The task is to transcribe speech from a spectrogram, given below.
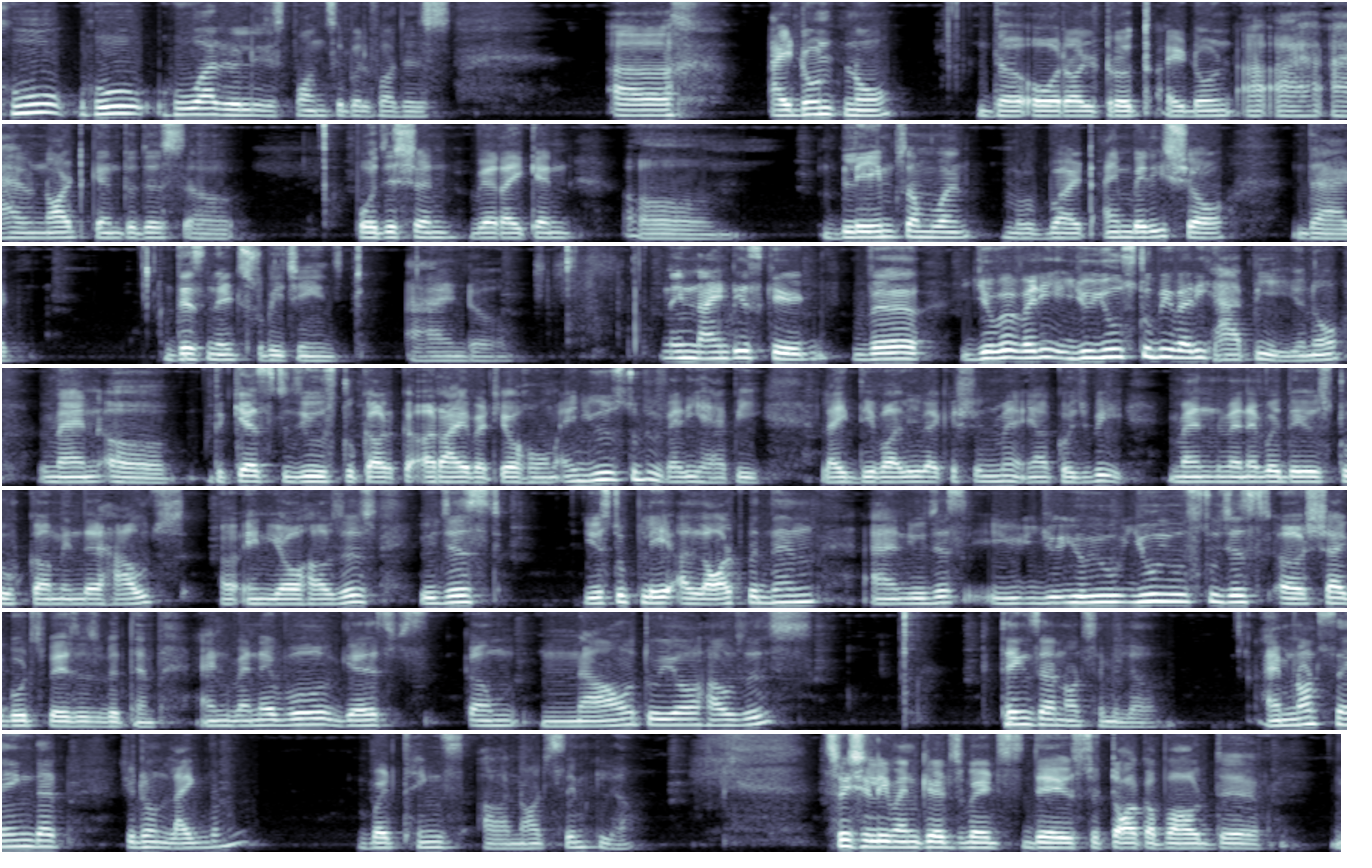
who who who are really responsible for this? Uh i don't know the overall truth. I don't i i, I have not come to this uh, position where i can um, blame someone but i'm very sure that this needs to be changed. And uh, in 90s kid where you were very you used to be very happy you know when uh, the guests used to arrive at your home and used to be very happy. Like Diwali vacation mein ya kuch bhi when whenever they used to come in their house uh, in your houses you just used to play a lot with them and you just you you you, you used to just uh, share good spaces with them. And whenever guests come now to your houses things are not similar. I'm not saying that you don't like them but things are not similar especially when kids met they used to talk about their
